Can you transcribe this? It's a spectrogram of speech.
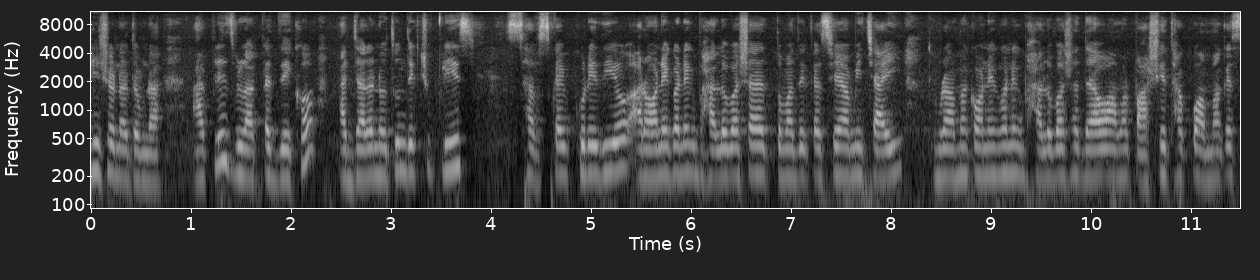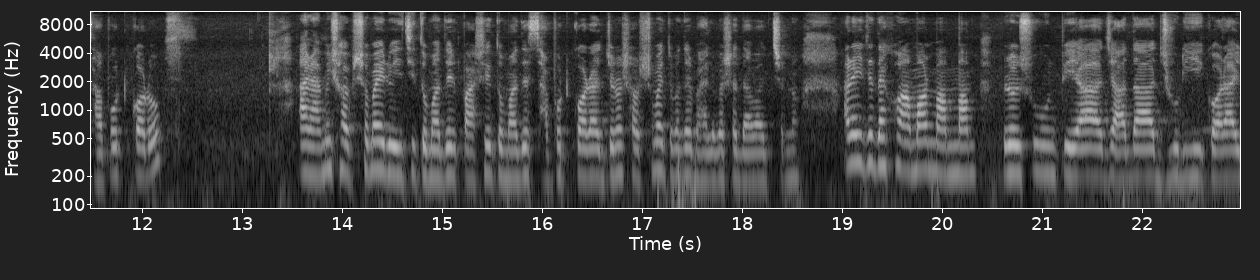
হেসো না তোমরা। আর প্লিজ ব্লগটা দেখো। আর যারা নতুন দেখছ প্লিজ সাবস্ক্রাইব করে দিও। আর অনেক অনেক ভালোবাসা তোমাদের কাছে আমি চাই। তোমরা আমাকে অনেক অনেক ভালোবাসা দাও। আমার পাশে থাকো, আমাকে সাপোর্ট করো। আর আমি সবসময় রয়েছি তোমাদের পাশে তোমাদের সাপোর্ট করার জন্য, সবসময় তোমাদের ভালোবাসা দেওয়ার জন্য। আর এই যে দেখো, আমার মাম্মাম রসুন, পেঁয়াজ, আদা, ঝুড়ি, কড়াই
